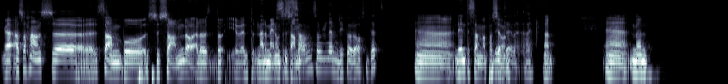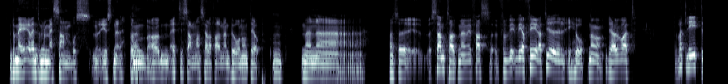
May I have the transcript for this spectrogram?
ja, alltså hans uh, sambo Susanne då, eller då, jag vet inte, nej de är nog inte samma. Susanne som du nämnde i förra avsnittet. Eh, det är inte samma Det är person. inte det, nej. Ja. Eh, men de är, jag vet inte om de är sambos just nu. De eh, är tillsammans i alla fall men bor nog inte ihop. Mm. Men uh, alltså samtalet med min farsa, för vi, vi har firat jul ihop någon gång. Det hade varit, det har varit lite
